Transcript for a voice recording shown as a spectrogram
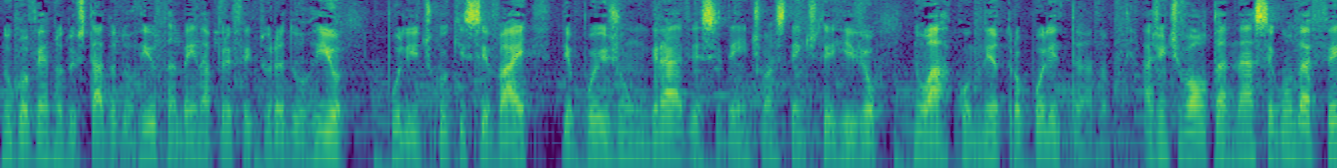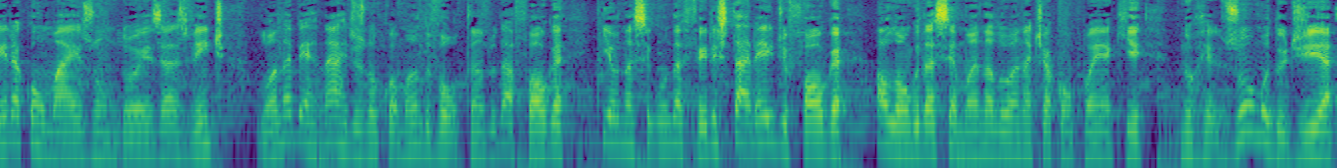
no governo do estado do Rio, também na prefeitura do Rio, político que se vai depois de um grave acidente, um acidente terrível no arco metropolitano. A gente volta na segunda-feira com mais um 2 às 20. Luana Bernardes no comando voltando da folga e eu na segunda-feira estarei de folga. Ao longo da semana, Luana te acompanha aqui no resumo do dia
